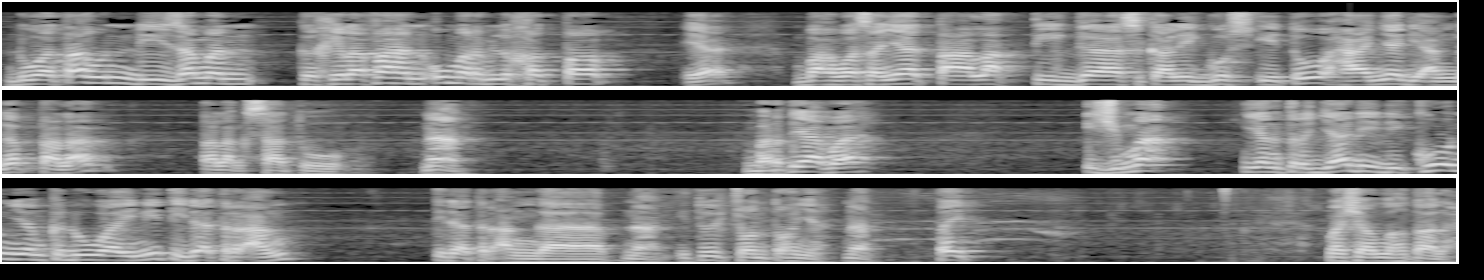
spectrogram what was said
dua tahun di zaman kekhilafahan Umar bin Khattab ya bahwasanya talak tiga sekaligus itu hanya dianggap talak talak satu. Nah, berarti apa? Ijma yang terjadi di kurun yang kedua ini tidak terang tidak teranggap. Nah, itu contohnya. Nah, taib. Masya Allah Ta'ala.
